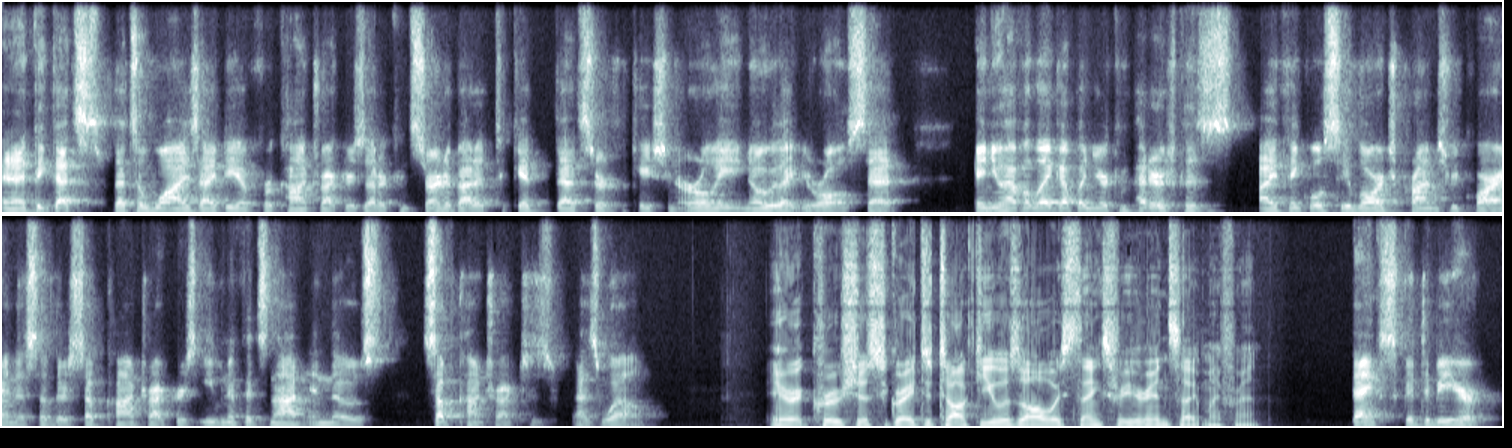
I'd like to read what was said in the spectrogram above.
And I think that's that's a wise idea for contractors that are concerned about it to get that certification early, know that you're all set, and you have a leg up on your competitors because I think we'll see large primes requiring this of their subcontractors, even if it's not in those subcontractors as well. Eric Crusius, great to talk to you as always. Thanks for your insight, my friend. Thanks. Good to be here.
